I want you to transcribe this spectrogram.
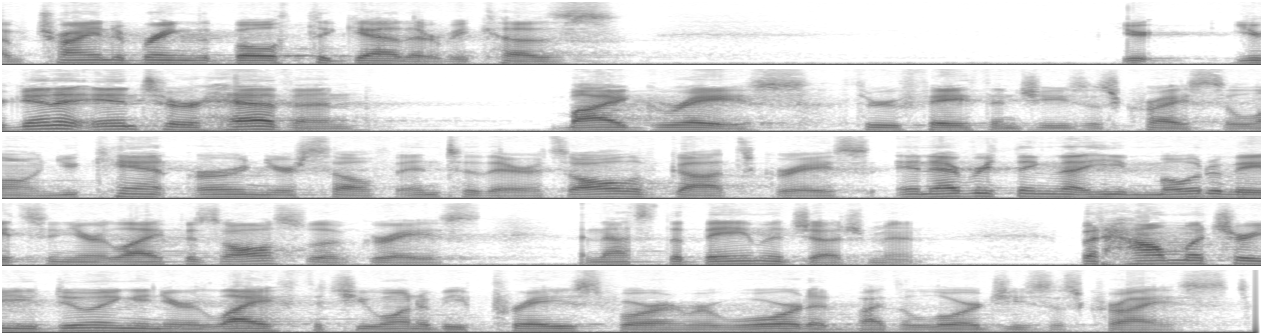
I'm trying to bring the both together because you're, you're going to enter heaven by grace through faith in Jesus Christ alone. You can't earn yourself into there. It's all of God's grace. And everything that He motivates in your life is also of grace. And that's the Bema judgment. But how much are you doing in your life that you want to be praised for and rewarded by the Lord Jesus Christ?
